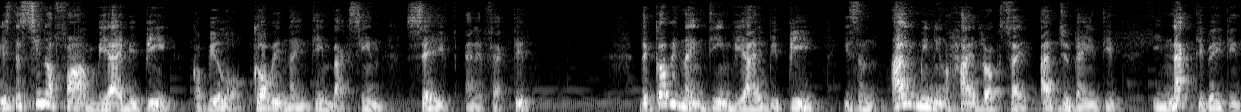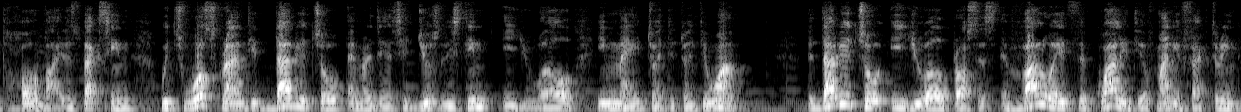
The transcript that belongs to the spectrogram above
Is the Sinopharm BIBP Covilo COVID-19 vaccine safe and effective? The COVID-19 BIBP is an aluminum hydroxide adjuvanted inactivated whole virus vaccine which was granted WHO Emergency Use Listing EUL in May 2021. The WHO EUL process evaluates the quality of manufacturing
